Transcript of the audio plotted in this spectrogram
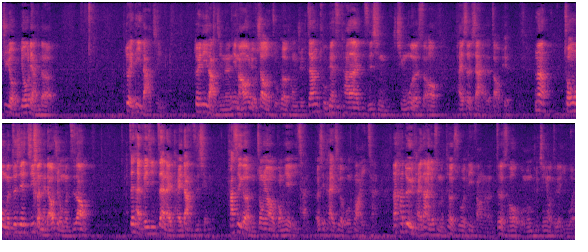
具有优良的对地打击、对地打击能力，然后有效的阻吓空军。这张图片是他在执行勤务的时候拍摄下来的照片。那从我们这些基本的了解，我们知道这台飞机在来台大之前，它是一个很重要的工业遗产，而且它也是个文化遗产。那它对于台大有什么特殊的地方呢？这个时候我们不禁有这个疑问。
